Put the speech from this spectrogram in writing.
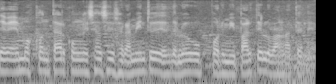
debemos contar con ese asesoramiento y desde luego por mi parte lo van a tener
